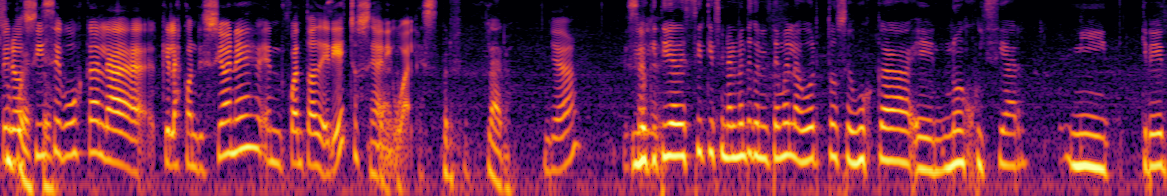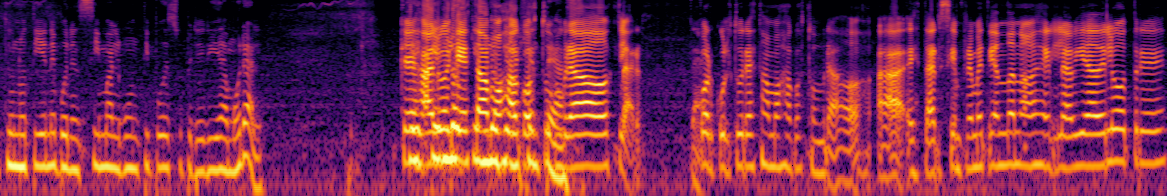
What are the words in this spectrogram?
pero sí se busca la, que las condiciones en cuanto a derechos sean Claro. iguales. perfecto, claro. ¿Ya? Lo que te iba a decir que finalmente con el tema del aborto se busca eh, no enjuiciar ni creer que uno tiene por encima algún tipo de superioridad moral. que que- es algo que estamos que acostumbrados, claro. Por cultura estamos acostumbrados a estar siempre metiéndonos en la vida del otro, eh,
